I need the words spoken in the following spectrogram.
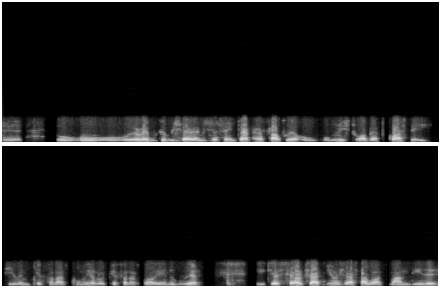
uh, o, o, eu lembro que o Ministério da Administração Interna, salvo erro, o, o ministro Alberto Costa, e, e lembro de ter falado com ele, ou ter falado com alguém do governo, e que eles disseram que já, tinham, já estavam a tomar medidas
